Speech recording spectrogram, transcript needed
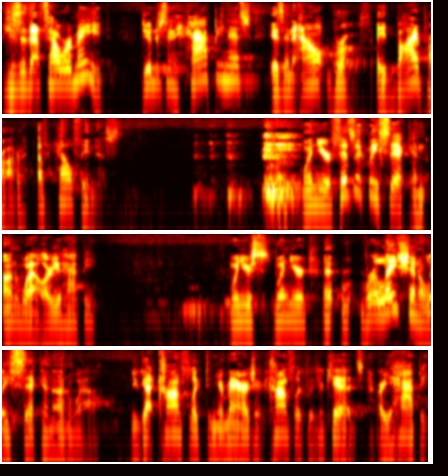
He said that's how we're made. Do you understand? Happiness is an outgrowth, a byproduct of healthiness. When you're physically sick and unwell, are you happy? When you're, when you're uh, relationally sick and unwell, you've got conflict in your marriage, you've got conflict with your kids, are you happy?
